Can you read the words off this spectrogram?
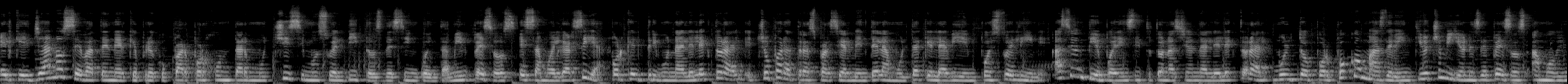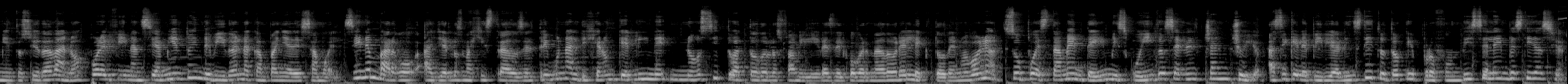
El que ya no se va a tener que preocupar por juntar muchísimos suelditos de 50 mil pesos es Samuel García, porque el Tribunal Electoral echó para atrás parcialmente la multa que le había impuesto el INE. Hace un tiempo el Instituto Nacional Electoral multó por poco más de 28 millones de pesos a Movimiento Ciudadano por el financiamiento indebido en la campaña de Samuel. Sin embargo, ayer los magistrados del tribunal dijeron que el INE no citó a todos los familiares del gobernador electo de Nuevo León, supuestamente inmiscuidos en el chanchullo, así que le pidió al instituto que profundice la investigación.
